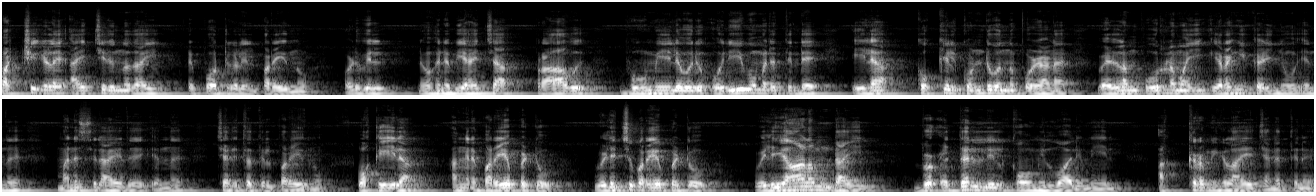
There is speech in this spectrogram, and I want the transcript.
പക്ഷികളെ അയച്ചിരുന്നതായി റിപ്പോർട്ടുകളിൽ പറയുന്നു. ഒടുവിൽ നോഹ് നബി അയച്ച പ്രാവ് ഭൂമിയിലെ ഒരു ഒലീവ് മരത്തിന്റെ ഇല കൊക്കിൽ കൊണ്ടുവന്നപ്പോഴാണ് വെള്ളം പൂർണമായി ഇറങ്ങിക്കഴിഞ്ഞു എന്ന് മനസ്സിലായത് എന്ന് ചരിത്രത്തിൽ പറയുന്നു. വക്കീല അങ്ങനെ പറയപ്പെട്ടു വിളിച്ചു പറയപ്പെട്ടു വെളിയാളമുണ്ടായി. ലിൽ കൗമിൽ വാലിമീൻ അക്രമികളായ ജനത്തിന്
